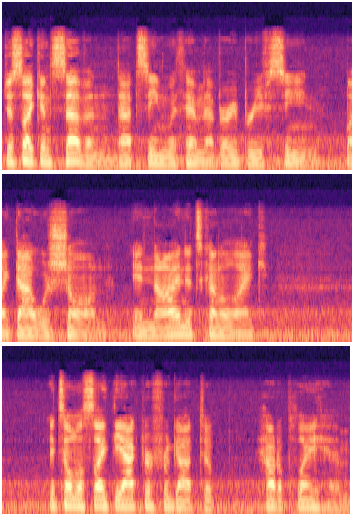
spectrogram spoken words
just like in 7 that scene with him that very brief scene like that was Sean in 9 it's kind of like it's almost like the actor forgot to how to play him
